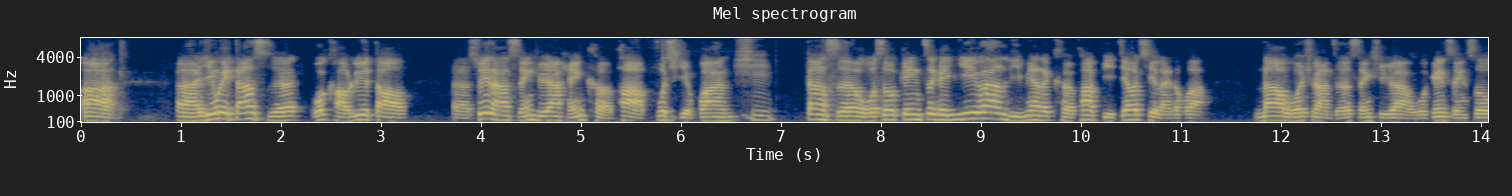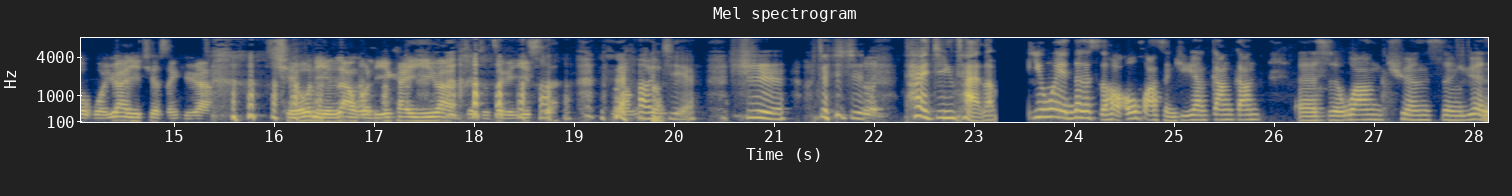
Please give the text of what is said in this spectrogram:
啊，呃，因为当时我考虑到，呃，虽然神学院很可怕，不喜欢，是，但是我说跟这个医院里面的可怕比较起来的话，那我选择神学院。我跟神说，我愿意去神学院，求你让我离开医院，就是这个意思。了解，是，真是太精彩了。因为那个时候欧华神学院刚刚。呃，是汪圈生院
